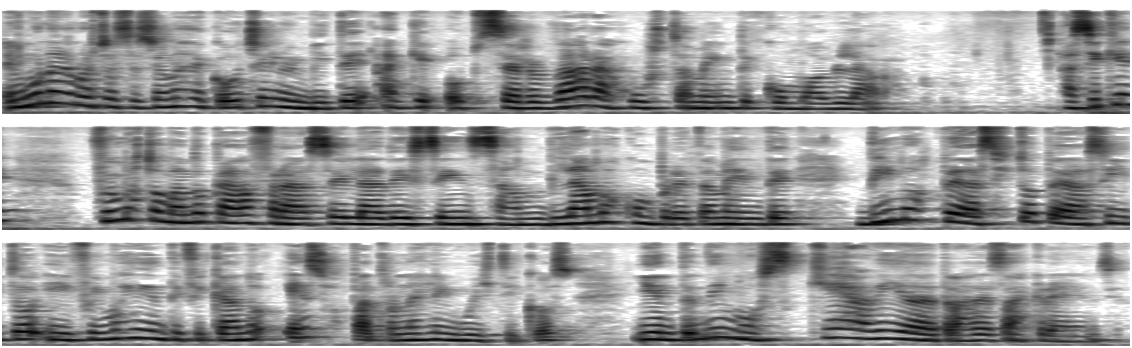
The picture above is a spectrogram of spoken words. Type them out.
en una de nuestras sesiones de coaching lo invité a que observara justamente cómo hablaba. Así que Fuimos tomando cada frase, la desensamblamos completamente, vimos pedacito a pedacito y fuimos identificando esos patrones lingüísticos y entendimos qué había detrás de esas creencias.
